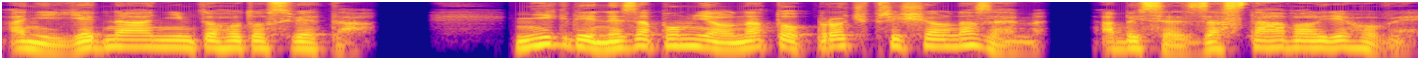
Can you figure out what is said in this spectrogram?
ani jednáním tohoto světa. Nikdy nezapomněl na to, proč přišel na zem, aby se zastával Jehovy.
